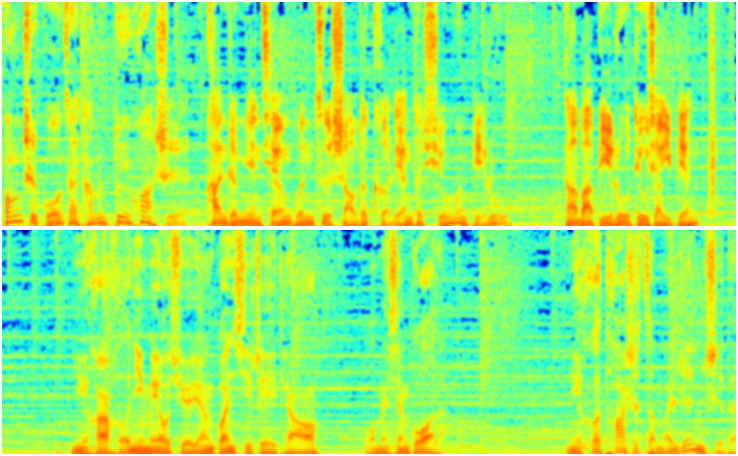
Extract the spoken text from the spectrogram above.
方志国在他们对话时，看着面前文字少得可怜的询问笔录，他把笔录丢向一边。女孩和你没有血缘关系这一条，我们先过了。你和她是怎么认识的？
